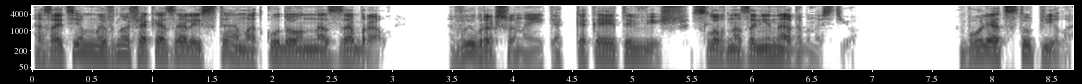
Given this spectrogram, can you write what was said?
А затем мы вновь оказались там, откуда он нас забрал. Выброшенной, как какая-то вещь, словно за ненадобностью. Боль отступила,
